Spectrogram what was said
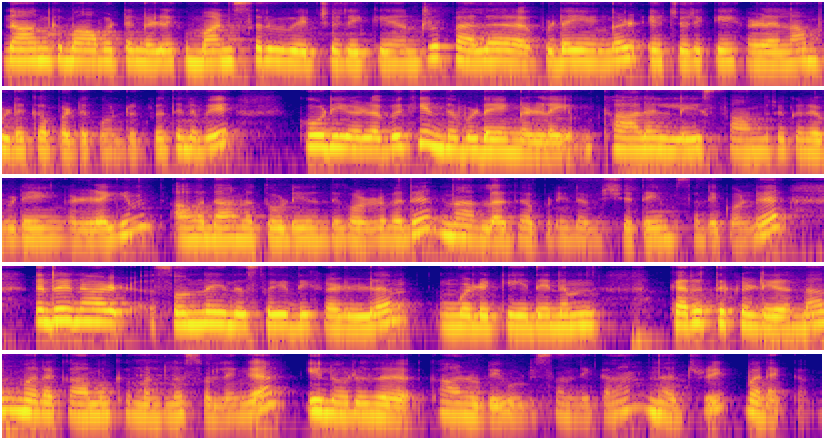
நான்கு மாவட்டங்களுக்கு மண் சரிவு எச்சரிக்கை என்று பல விடயங்கள் எச்சரிக்கைகள் எல்லாம் விடுக்கப்பட்டு கொண்டிருக்கிறது. எனவே கூடிய அளவுக்கு இந்த விடயங்களையும் காலநிலை சார்ந்திருக்கிற விடயங்களையும் அவதானத்தோடு இருந்து கொள்வது நல்லது அப்படின்ற விஷயத்தையும் சொல்லிக்கொண்டு இன்றைய நாள் சொன்ன இந்த செய்திகளில் உங்களுக்கு ஏதேனும் கருத்துக்கள் இருந்தால் மறக்காமல் கமெண்ட்ல சொல்லுங்கள் இன்னொரு காணொலியோடு சந்திக்கலாம். நன்றி வணக்கம்.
